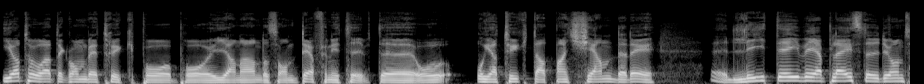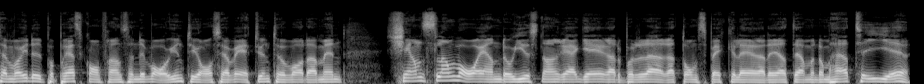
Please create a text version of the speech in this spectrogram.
Jag tror att det kommer bli tryck på, på Janne Andersson definitivt. Uh, och, och jag tyckte att man kände det Eh, lite i Viaplay-studion. Sen var ju du på presskonferensen. Det var ju inte jag så jag vet ju inte hur det var där. Men känslan var ändå just när han reagerade på det där att de spekulerade i att ja, men de här tio,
